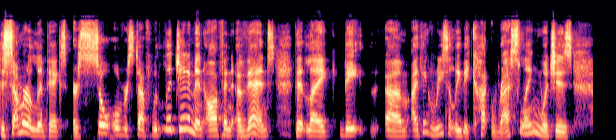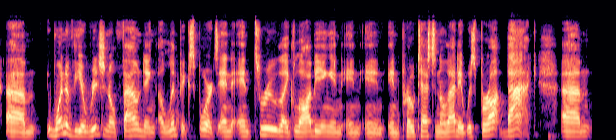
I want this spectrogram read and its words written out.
the Summer Olympics are so overstuffed with legitimate often events that like they um, I think recently they cut wrestling, which is um, one of the original founding Olympic sports, and and through like lobbying and in in protest and all that, it was brought back. Um,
